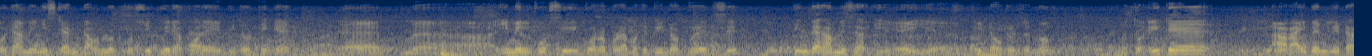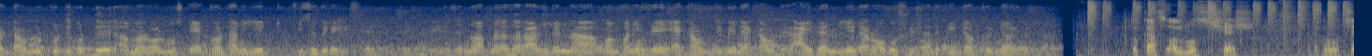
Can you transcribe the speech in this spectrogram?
ওইটা আমি ইনস্ট্যান্ট ডাউনলোড করছি, কইরা পরে ভিতর থেকে ইমেল করছি, করার পরে আমাকে প্রিন্ট আউট করে দিছে। তিন দেড় হাম নিছে আর কি এই প্রিন্ট আউটের জন্য। তো এইটা আর আইব্যান লেটার ডাউনলোড করতে করতে আমার অলমোস্ট এক ঘণ্টা আমি লেট পিছিয়ে পেরে গেছি। এই জন্য আপনারা যারা আসবেন কোম্পানি যে অ্যাকাউন্ট দিবেন অ্যাকাউন্টের আইব্যান লেটার অবশ্যই সাথে প্রিন্ট আউট করে নিয়ে আসবেন। তো কাজ অলমোস্ট শেষ। এখন হচ্ছে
